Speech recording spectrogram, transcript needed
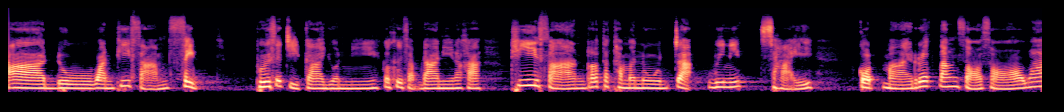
ตาดูวันที่ 30 พฤศจิกายนนี้ก็คือสัปดาห์นี้นะคะ ที่สารรัฐธรรมนูญจะวินิจฉัยกฎหมายเลือกตั้งสสว่า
